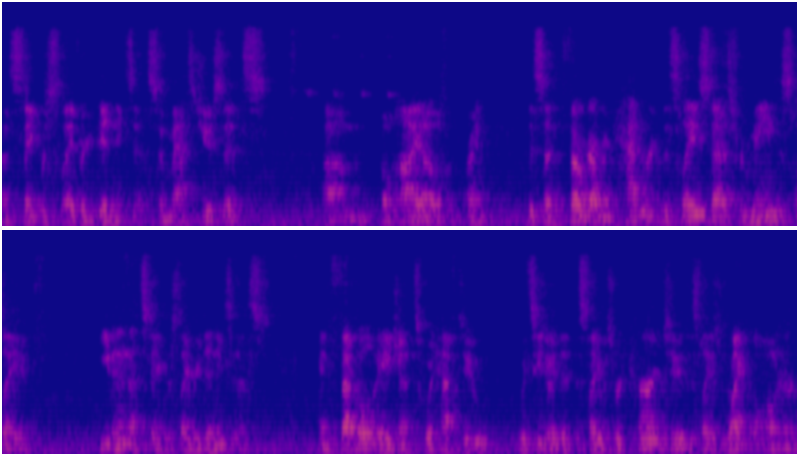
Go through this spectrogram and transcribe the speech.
a state where slavery didn't exist. So Massachusetts, um, Ohio, right? This said the federal government had the slave status remained a slave, even in that state where slavery didn't exist. And federal agents would have to, would see to it that the slave was returned to the slave's rightful owner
